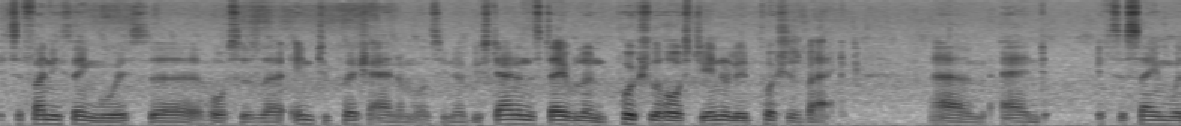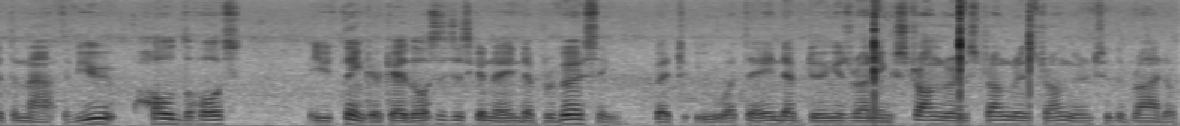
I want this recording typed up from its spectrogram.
It's a funny thing with uh, horses that are into push animals. You know, if you stand in the stable and push the horse, generally it pushes back. Um, and it's the same with the mouth. If you hold the horse, you think, okay, the horse is just going to end up reversing, but what they end up doing is running stronger and stronger and stronger into the bridle.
